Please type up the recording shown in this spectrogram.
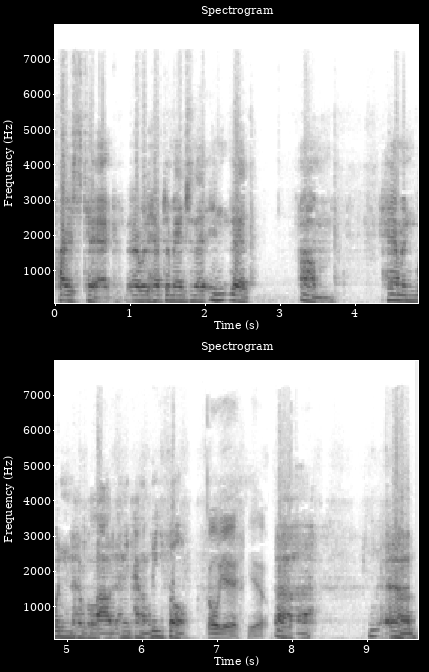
price tag, I would have to imagine that in that um, Hammond wouldn't have allowed any kind of lethal oh yeah, yeah, uh, uh,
